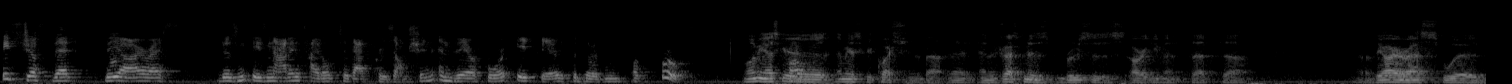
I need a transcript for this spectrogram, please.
It's just that the IRS is not entitled to that presumption, and therefore it bears the burden of proof. Let me ask you a question about, and address Ms. Bruce's argument that uh, uh, the IRS would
